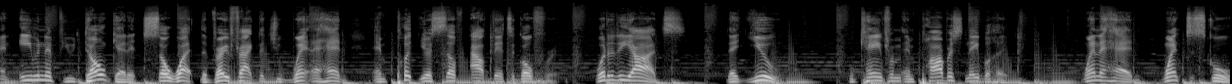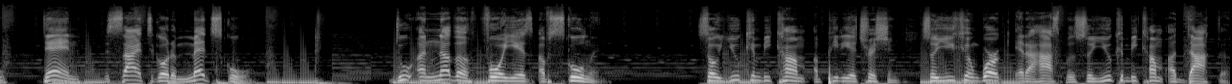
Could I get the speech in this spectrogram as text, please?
And even if you don't get it, so what? The very fact that you went ahead and put yourself out there to go for it. What are the odds that you, who came from an impoverished neighborhood, went ahead, went to school, then decided to go to med school, do another four years of schooling, so you can become a pediatrician, so you can work at a hospital, so you can become a doctor,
